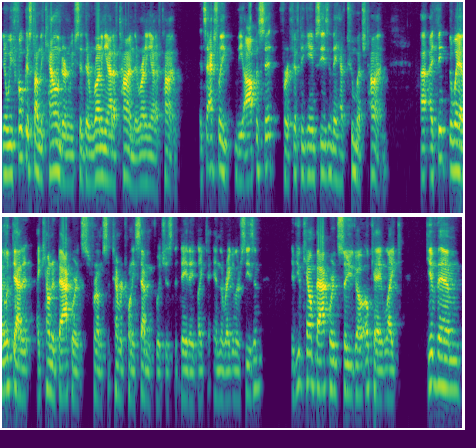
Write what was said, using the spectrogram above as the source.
you know we focused on the calendar and we've said they're running out of time they're running out of time. It's actually the opposite for a 50 game season. They have too much time I think the way I looked at it, I counted backwards from September 27th, which is the day they'd like to end the regular season. If you count backwards, so you go, okay, like give them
